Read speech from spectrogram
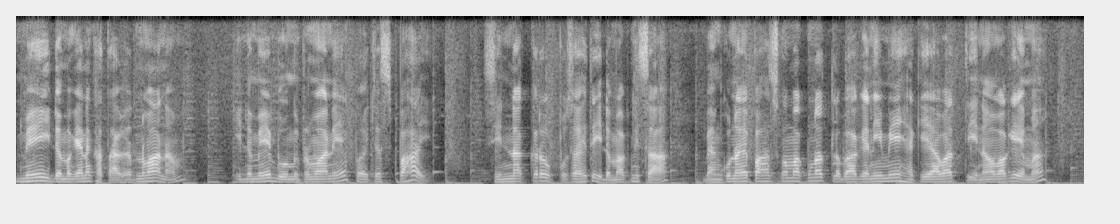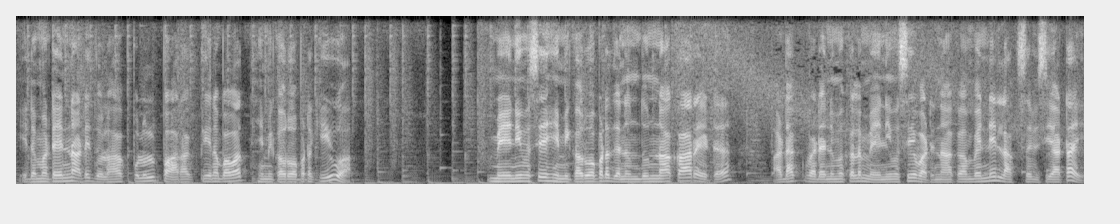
මේ ඉඩම ගැන කතා කරනවා නම් ඉඩ මේ භූමි ප්‍රමාණය පර්චස් පහයි. සින්නක්කර උප්පු සහිත ඉඩමක් නිසා බැංකුණය පහසුකමක් වුණත් ලබා ගැනීමේ හැකියාවත් තියෙනව වගේම ඉඩමට එන්න අඩි දොළහක් පුළුල් පාරක් තියෙන බවත් හිමිකරුවපට කිව්වා. මේ නිවසේ හිමිකරුවපට දැනුම් දුන්නාකාරයට අඩක් වැඩනිම කළ මේ නිවසේ වටිනාකම් වෙන්නේ ලක්ෂ විසි අටයි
